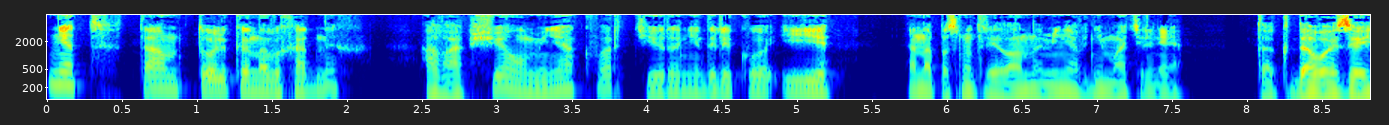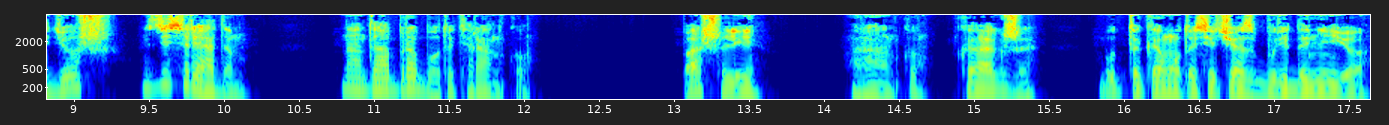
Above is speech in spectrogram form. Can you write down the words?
«Нет, там только на выходных. А вообще у меня квартира недалеко и...» Она посмотрела на меня внимательнее. «Так давай зайдешь? Здесь рядом. Надо обработать ранку». «Пошли». «Ранку. Как же. Будто кому-то сейчас будет до нее».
